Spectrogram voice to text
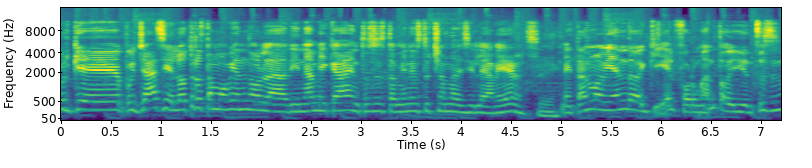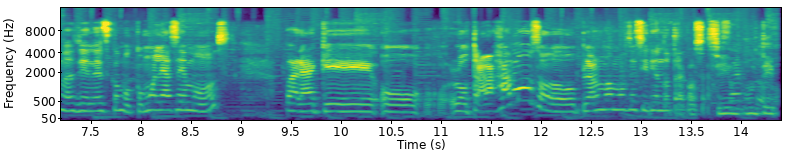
Porque pues ya si el otro está moviendo la dinámica, entonces también es tu chamba decirle, a ver, Sí. me están moviendo aquí el formato y entonces más bien es como, ¿cómo le hacemos para que o, o lo trabajamos o plan vamos decidiendo otra cosa? Sí, un- tip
